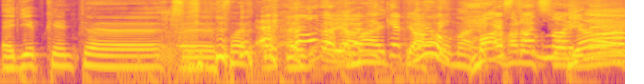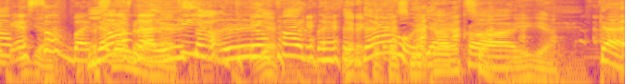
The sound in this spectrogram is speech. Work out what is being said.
Egyébként... Uh, uh, faj, egy, majd, ja, jó, már. Marha nagy szó. Ja, hát ezt szokban. Ja, mert ő akar beszélni, de hogy akar. Igen. Te,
